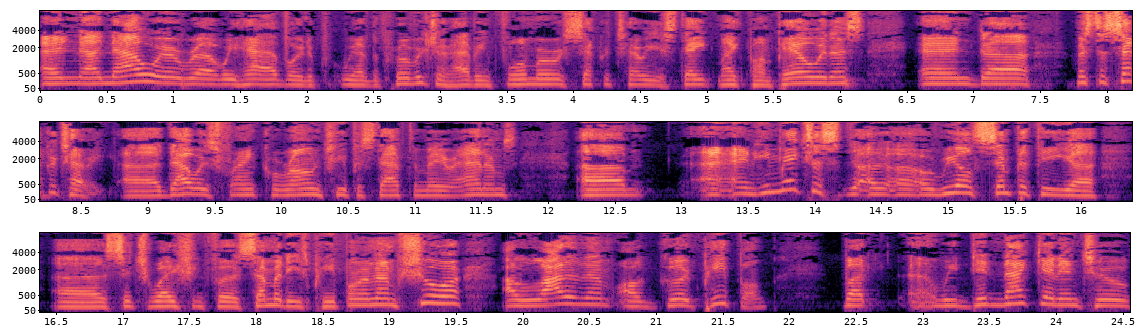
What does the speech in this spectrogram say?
And uh, now we're uh, we have or the, we have the privilege of having former Secretary of State Mike Pompeo with us, and uh, Mr. Secretary, uh, that was Frank Carone, Chief of Staff to Mayor Adams, um, and he makes us a, a, real sympathy uh, uh, situation for some of these people, and I'm sure a lot of them are good people, but we did not get into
